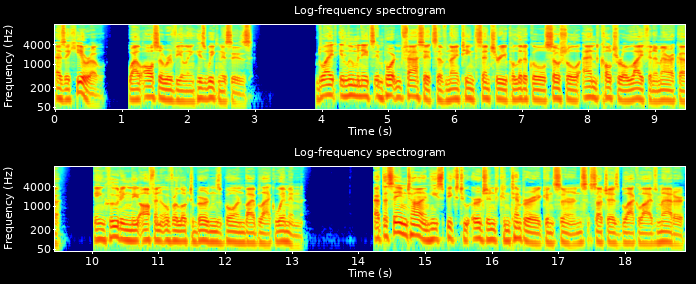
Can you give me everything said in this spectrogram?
as a hero while also revealing his weaknesses. Blight illuminates important facets of 19th century political, social, and cultural life in America, including the often overlooked burdens borne by black women. At the same time, he speaks to urgent contemporary concerns such as Black Lives Matter.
